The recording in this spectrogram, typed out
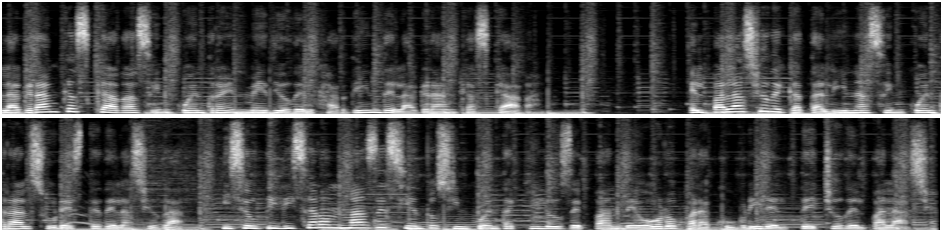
La Gran Cascada se encuentra en medio del jardín de la Gran Cascada. El Palacio de Catalina se encuentra al sureste de la ciudad, y se utilizaron más de 150 kilos de pan de oro para cubrir el techo del palacio.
